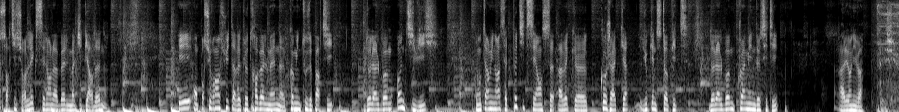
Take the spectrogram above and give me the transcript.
sortie sur l'excellent label Magic Garden. Et on poursuivra ensuite avec le Troubleman Coming to the Party de l'album On TV. Et on terminera cette petite séance avec euh, Kojak, You Can Stop It, de l'album Crime in the City. Allez, on y va.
